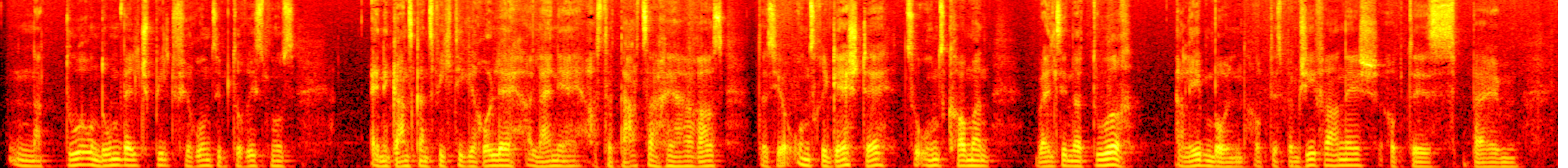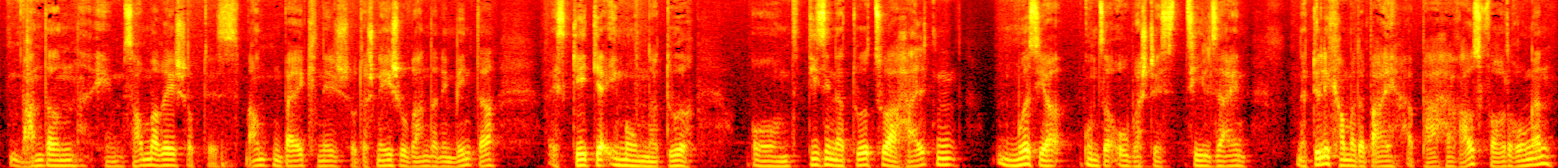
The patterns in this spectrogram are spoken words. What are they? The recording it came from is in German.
Natur und Umwelt spielt für uns im Tourismus eine ganz, ganz wichtige Rolle, alleine aus der Tatsache heraus, dass ja unsere Gäste zu uns kommen, weil sie Natur erleben wollen. Ob das beim Skifahren ist, ob das beim Wandern im Sommer ist, ob das Mountainbiken ist oder Schneeschuhwandern im Winter. Es geht ja immer um Natur. Und diese Natur zu erhalten, muss ja unser oberstes Ziel sein. Natürlich haben wir dabei ein paar Herausforderungen.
